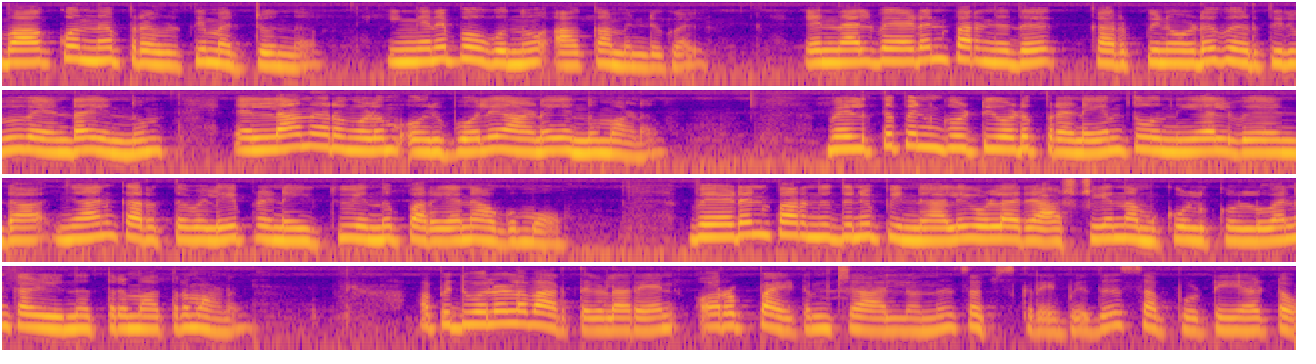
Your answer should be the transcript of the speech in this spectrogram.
വാക്കൊന്ന് പ്രവൃത്തി മറ്റൊന്ന്. ഇങ്ങനെ പോകുന്നു ആ കമന്റുകൾ എന്നാൽ വേടൻ പറഞ്ഞത് കറുപ്പിനോട് വേർതിരിവ് വേണ്ട എന്നും എല്ലാ നിറങ്ങളും ഒരുപോലെയാണ് എന്നുമാണ്. വെളുത്ത പെൺകുട്ടിയോട് പ്രണയം തോന്നിയാൽ വേണ്ട ഞാൻ കറുത്തവളെ പ്രണയിക്കൂ എന്ന് പറയാനാകുമോ? വേടൻ പറഞ്ഞതിനു പിന്നാലെയുള്ള രാഷ്ട്രീയം നമുക്ക് ഉൾക്കൊള്ളുവാൻ കഴിയുന്നത്ര മാത്രമാണ്. അപ്പോൾ ഇതുപോലുള്ള വാർത്തകൾ അറിയാൻ ഉറപ്പായിട്ടും ചാനലൊന്ന് സബ്സ്ക്രൈബ് ചെയ്ത് സപ്പോർട്ട് ചെയ്യാട്ടോ.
